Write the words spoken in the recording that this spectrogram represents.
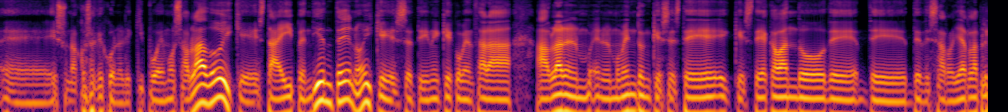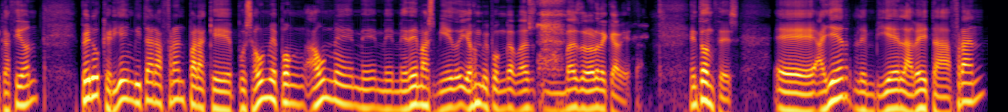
eh, es una cosa que con el equipo hemos hablado y que está ahí pendiente, ¿no? Y que se tiene que comenzar a, hablar en, el momento en que se esté, que esté acabando de, desarrollar la aplicación. Pero quería invitar a Fran para que pues aún me ponga, aún me, dé más miedo y aún me ponga más, más dolor de cabeza. Entonces, eh, ayer le envié la beta a Fran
